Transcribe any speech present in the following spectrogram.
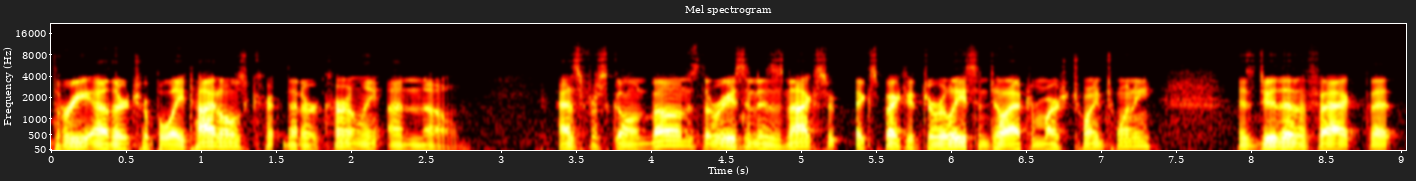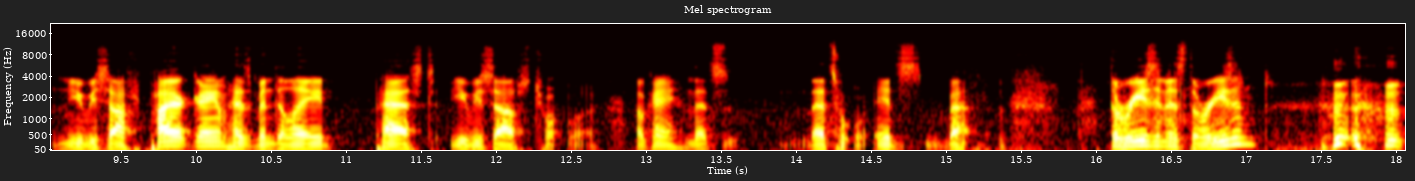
three other AAA titles cur- that are currently unknown. As for Skull and Bones, the reason it is not ex- expected to release until after March 2020 is due to the fact that Ubisoft's Pirate game has been delayed past Ubisoft's. Tw- okay, that's that's it's. Ba- the reason is the reason. the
